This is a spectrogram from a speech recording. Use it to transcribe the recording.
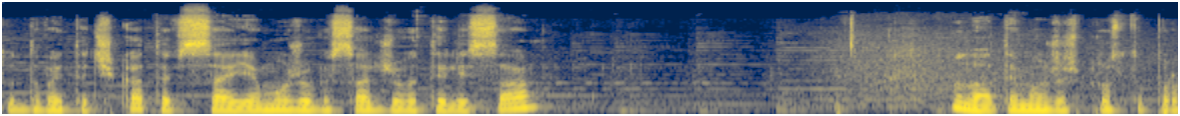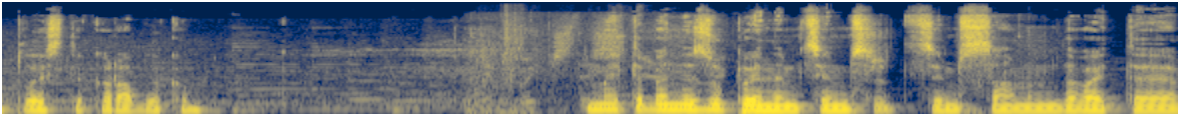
Тут давайте чекати. Все, я можу висаджувати ліса. Ну да, ти можеш просто проплисти корабликом. Ми тебе не зупинимо цим, цим самим. Давайте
